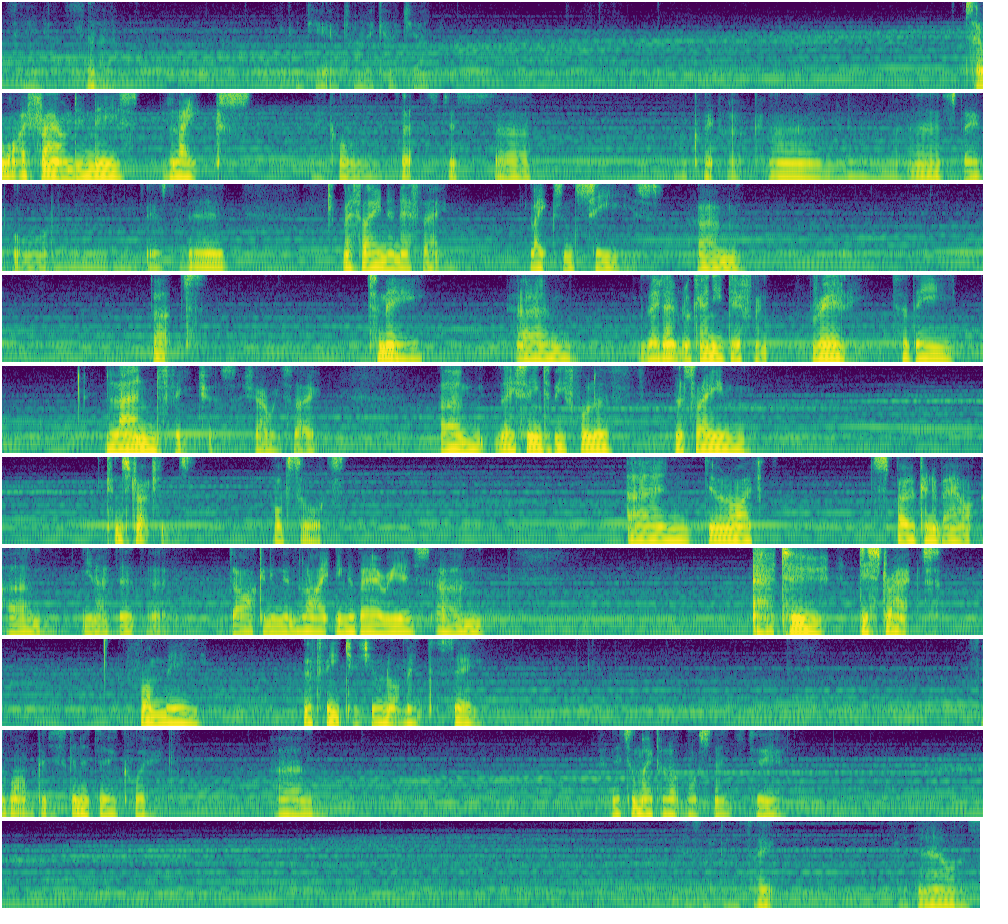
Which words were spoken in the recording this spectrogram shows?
See, that's uh, the computer trying to catch up. So what I found in these lakes, they call them, let's just uh, have a quick look. Um, uh, stable, methane and ethane, lakes and seas. Um, but to me, um, they don't look any different, really, to the land features, shall we say. Um, they seem to be full of the same constructions of sorts. And you know, I've spoken about, um, you know, the, the darkening and lightening of areas um, to distract from the the features you're not meant to see. So what I'm just going to do quick, um, and this will make a lot more sense to you. Take flipping hours?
